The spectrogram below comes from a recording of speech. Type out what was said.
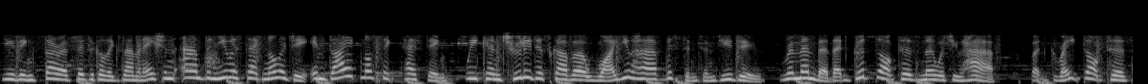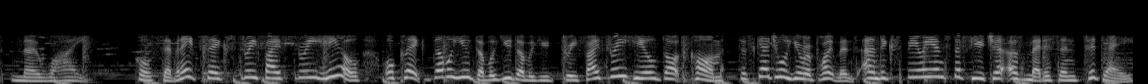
Using thorough physical examination and the newest technology in diagnostic testing, we can truly discover why you have the symptoms you do. Remember that good doctors know what you have, but great doctors know why. Call 786 353 HEAL or click www.353heal.com to schedule your appointment and experience the future of medicine today.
